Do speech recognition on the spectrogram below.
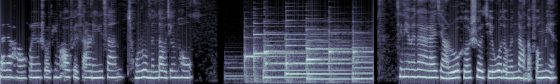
大家好，欢迎收听 Office 二零一三，从入门到精通。今天为大家来讲如何设计 Word 文档的封面。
